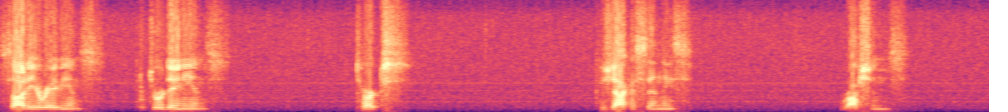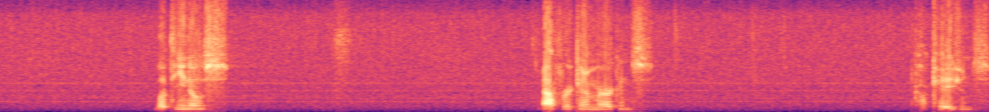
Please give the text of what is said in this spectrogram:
Saudi Arabians? Jordanians? Turks? Kazakhstanis? Russians? Latinos? African Americans? Caucasians.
